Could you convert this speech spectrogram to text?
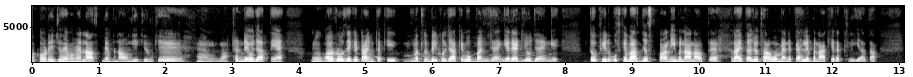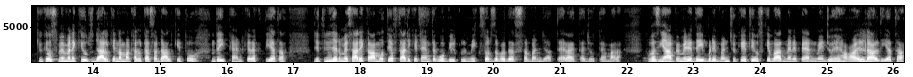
पकौड़े जो है वो मैं लास्ट में बनाऊँगी क्योंकि ठंडे हो जाते हैं। और रोज़े के टाइम तक ही मतलब बिल्कुल जाके वो बन जाएँगे रेडी हो जाएँगे। तो फिर उसके बाद जस्ट पानी बनाना होता है। रायता जो था वो मैंने पहले बना के रख लिया था, क्योंकि उसमें मैंने क्यूब्स डाल के, नमक हल्का सा डाल के तो दही फेंट के रख दिया था। जितनी देर में सारे काम होते हैं, अफ्तारी के टाइम तक वो बिल्कुल मिक्स और ज़बरदस्त सा बन जाता है, रायता जो होता है हमारा। तो बस यहाँ पे मेरे दही बड़े बन चुके थे, उसके बाद मैंने पैन में जो है ऑयल डाल दिया था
